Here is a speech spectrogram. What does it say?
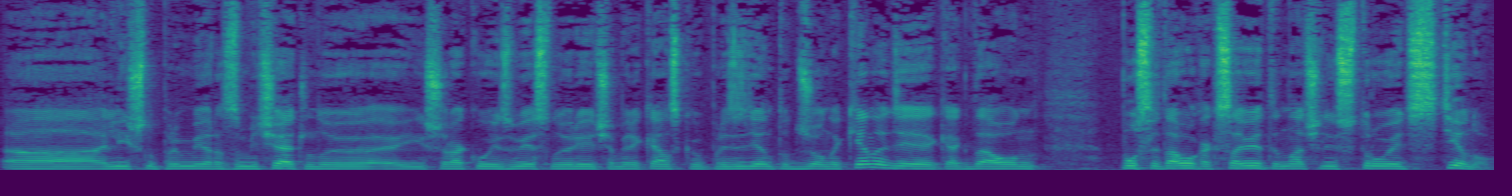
лишь, например, замечательную и широко известную речь американского президента Джона Кеннеди, когда он после того, как Советы начали строить стену,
